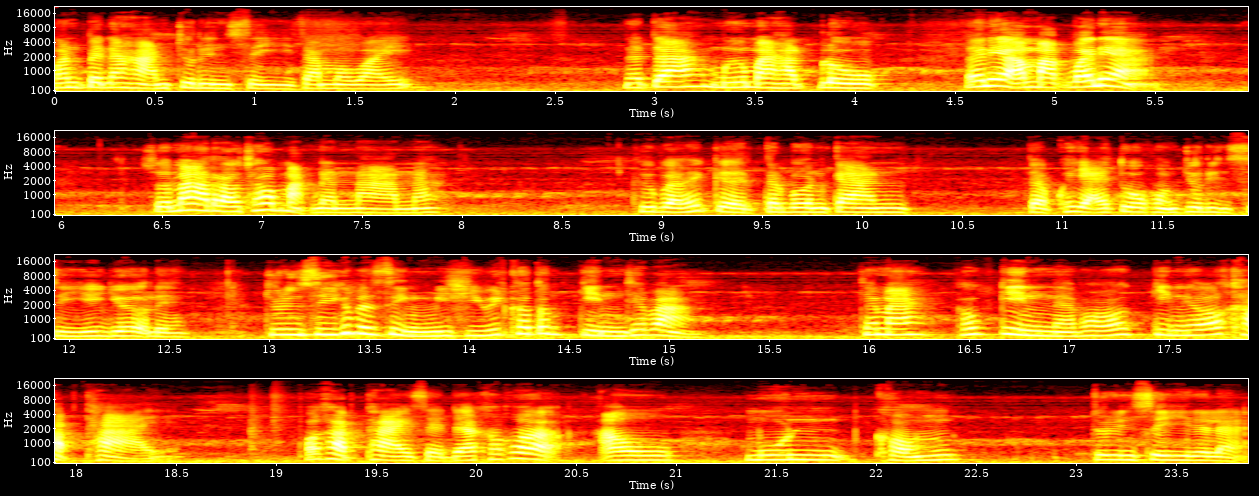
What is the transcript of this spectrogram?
มันเป็นอาหารจุลินทรีย์จำเอาไว้ นะจ๊ะมือใหมาหัดปลูก แล้วเนี่ยเอาหมักไว้เนี่ย ส่วนมากเราชอบหมักนานๆนะคือแบบให้เกิดกระบวนการแบบขยายตัวของจุลินทรีย์เยอะๆเลย จุลินทรีย์ก็เป็นสิ่งมีชีวิตเขาต้องกินใช่ป่ะใช่ไหมเขากินนะพอเขากินเขาก็ขับถ่ายพอขับถ่ายเสร็จแล้วเขาก็เอามูลของจุลินทรีย์นี่แหละ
